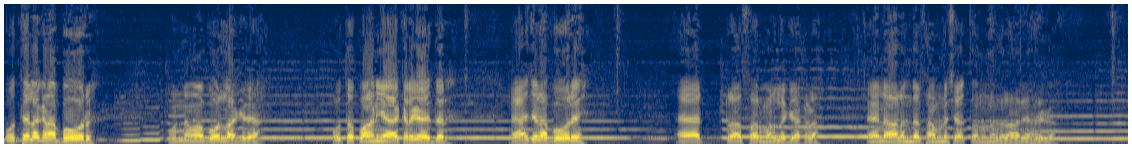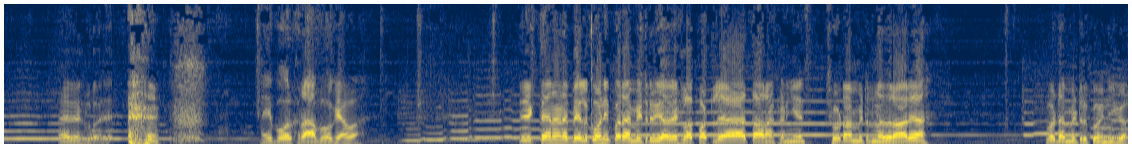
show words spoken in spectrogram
ਉੱਥੇ ਲੱਗਣਾ ਬੋਰ। ਹੁਣ ਨਵਾਂ ਬੋਰ ਲੱਗ ਰਿਹਾ। ਉਤੋਂ ਪਾਣੀ ਆਇਆ ਕਰੇਗਾ ਇੱਧਰ। ਇਹ ਜਿਹੜਾ ਬੋਰ ਹੈ, ਇਹ ਟਰਾਂਸਫਾਰਮਰ ਲੱਗਿਆ ਖੜਾ। ਇਹ ਨਾਲ ਅੰਦਰ ਸਾਹਮਣੇ ਸ਼ਾਇਦ ਤੁਹਾਨੂੰ ਨਜ਼ਰ ਆ ਰਿਹਾ ਹੋਵੇਗਾ ਇਹ ਵੇਖ ਲਓ, ਇਹ- ਬੋਰ ਖਰਾਬ ਹੋ ਗਿਆ ਵਾ। ਇੱਕ ਤਾਂ ਇਹਨਾਂ ਨੇ ਬਿਲਕੁਲ ਨਹੀਂ ਭਰਿਆ ਮੀਟਰ ਵੀ ਆ ਵੇਖ ਲਾ, ਪਟ ਲਿਆ, ਤਾਰਾਂ ਖੜੀਆਂ, ਛੋਟਾ ਮੀਟਰ ਨਜ਼ਰ ਆ ਰਿਹਾ। ਵੱਡਾ ਮੀਟਰ ਕੋਈ ਨਹੀਂਗਾ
